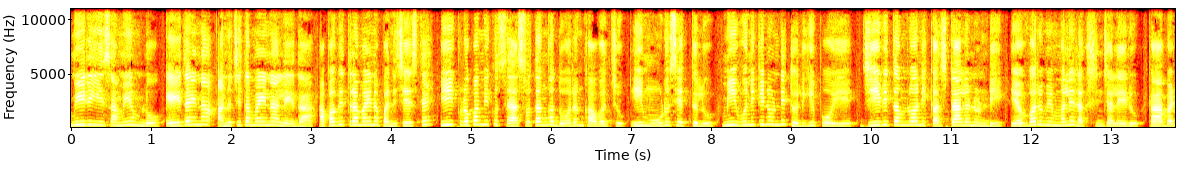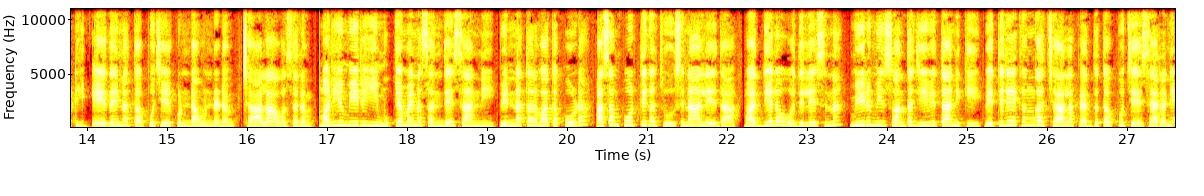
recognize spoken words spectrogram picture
మీరు ఈ సమయంలో ఏదైనా అనుచితమైన లేదా అపవిత్రమైన పని చేస్తే ఈ కృప మీకు శాశ్వతంగా దూరం కావచ్చు. ఈ మూడు శక్తులు మీ ఉనికి నుండి తొలగిపోయే జీవితంలోని కష్టాల నుండి ఎవ్వరు మిమ్మల్ని రక్షించలేరు. కాబట్టి ఏదైనా తప్పు చేయకుండా ఉండడం చాలా అవసరం. మరియు మీరు ఈ ముఖ్యమైన సందేశాన్ని విన్న తర్వాత కూడా అసంపూర్తిగా చూసినా లేదా మధ్యలో వదిలేసినా మీరు మీ సొంత జీవితానికి వ్యతిరేకంగా చాలా పెద్ద తప్పు చేశారని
